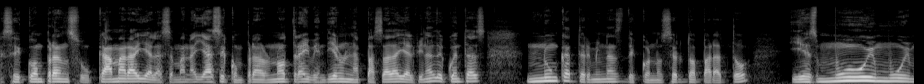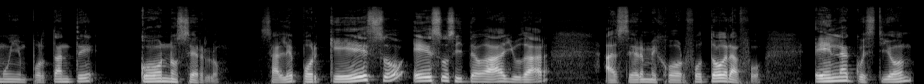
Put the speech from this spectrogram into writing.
se compran su cámara y a la semana ya se compraron otra y vendieron la pasada y al final de cuentas nunca terminas de conocer tu aparato y es muy muy muy importante conocerlo, ¿sale? Porque eso, eso sí te va a ayudar a ser mejor fotógrafo en la cuestión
